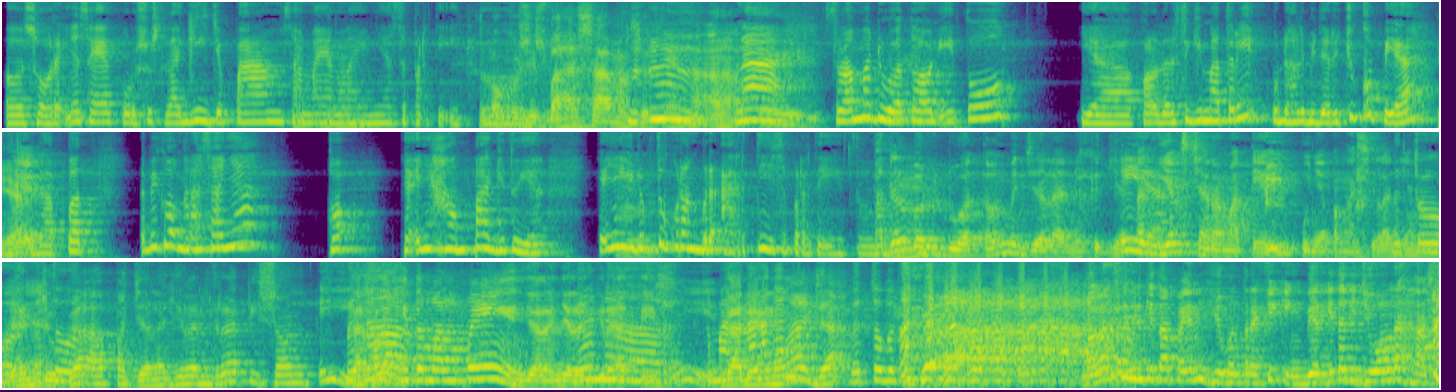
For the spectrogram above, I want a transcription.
eh, sorenya saya kursus lagi Jepang sama yang lainnya seperti itu. Oh, kursus bahasa maksudnya. Mm-mm. Ah, nah, oke. selama dua tahun itu ya kalau dari segi materi udah lebih dari cukup ya, Ya. dapat. Tapi kok ngerasanya kok kayaknya hampa gitu ya. Kayaknya hidup tuh kurang berarti seperti itu. Padahal baru dua tahun menjalani kegiatan Iya. yang secara materi punya penghasilan yang Betul. lumayan. Dan Betul. juga apa jalan-jalan gratis, Son. Iya. Nah, kalau kita malah pengen jalan-jalan gratis. Iya. Nggak ada yang mau kan- ngajak. Betul betul. Malah terakhir kita pengen human trafficking biar kita dijual dah hasil.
